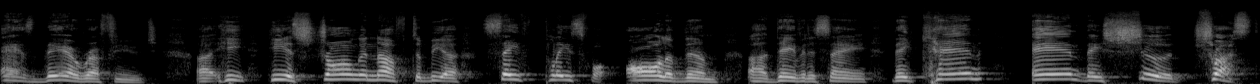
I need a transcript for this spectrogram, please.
as their refuge. Uh, he, he is strong enough to be a safe place for all of them, uh, David is saying. They can and they should trust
